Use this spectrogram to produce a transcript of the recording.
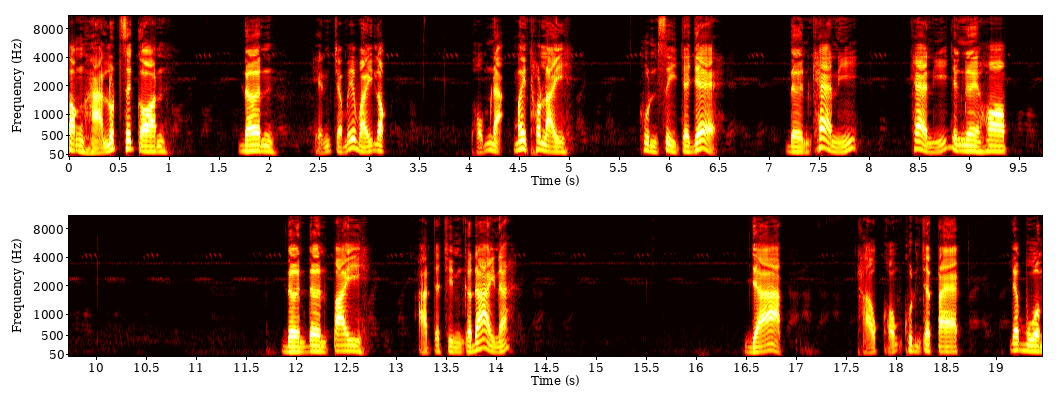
ต้องหารถเสียก่อน เดินเห็นจะไม่ไหวหรอก ผมหนักไม่เท่าไหร่ คุณสี่จะแย่ เดินแค่นี้ แค่นี้ยังเหนื่อยหอบ เดินเดินไปอาจจะชินก็ได้นะ ยากเท้าของคุณจะแตก และบวม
